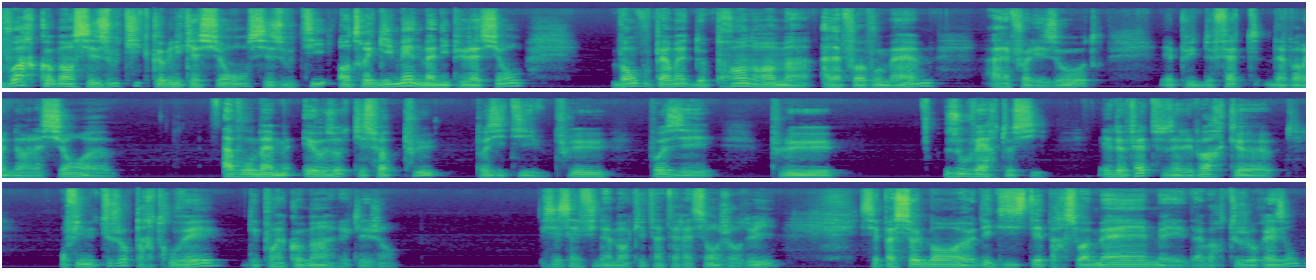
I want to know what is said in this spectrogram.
voir comment ces outils de communication, ces outils entre guillemets de manipulation, vont vous permettre de prendre en main à la fois vous-même, à la fois les autres, et puis de fait d'avoir une relation euh, à vous-même et aux autres qui soit plus positive, plus posée, plus ouverte aussi. Et de fait, vous allez voir que on finit toujours par trouver des points communs avec les gens. C'est ça finalement qui est intéressant aujourd'hui. C'est pas seulement euh, d'exister par soi-même et d'avoir toujours raison.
